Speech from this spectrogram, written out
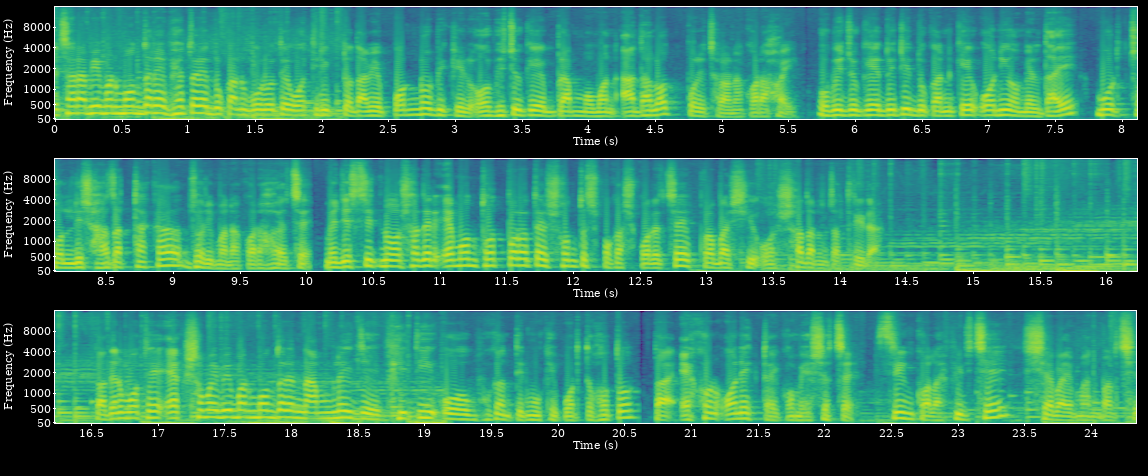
এছাড়া বিমানবন্দরের ভেতরে দোকানগুলোতে অতিরিক্ত দামে পণ্য বিক্রির অভিযোগে ভ্রাম্যমাণ আদালত পরিচালনা করা হয়। অভিযোগে দুইটি দোকানকে অনিয়মের দায়ে মোট চল্লিশ হাজার টাকা জরিমানা করা হয়েছে। ম্যাজিস্ট্রেট নৌসাদের এমন তৎপরতায় সন্তোষ প্রকাশ করেছে প্রবাসী ও সাধারণ যাত্রীরা। তাদের মতে, একসময় বিমানবন্দরে নামলেই যে ভীতি ও ভোগান্তির মুখে পড়তে হতো, তা এখন অনেকটাই কমে এসেছে। শৃঙ্খলা ফিরছে, সেবায় মান বাড়ছে।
